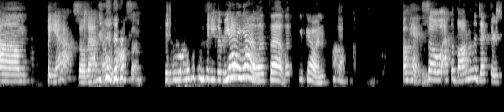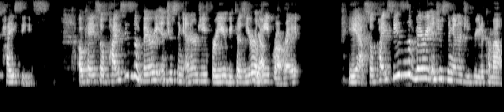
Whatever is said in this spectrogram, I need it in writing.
Um, but yeah, so that that was awesome. Did you want me to continue the reading? Yeah, yeah. Let's uh let's keep going. Okay. Okay, so at the bottom of the deck there's Pisces. Okay, so Pisces is a very interesting energy for you because you're a yep. Libra, right? Yeah, so Pisces is a very interesting energy for you to come out.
